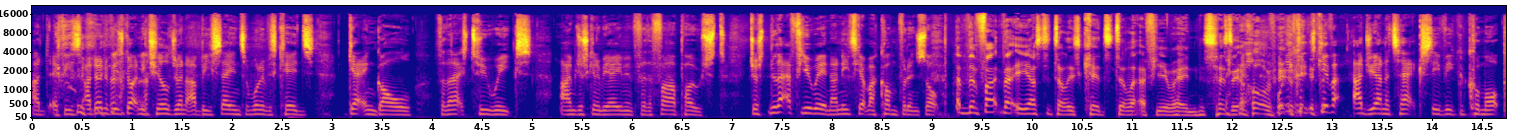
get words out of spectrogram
I'd, if he's, I don't know if he's got any children. I'd be saying to one of his kids, "Get in goal for the next two weeks. I'm just going to be aiming for the far post. Just let a few in. I need to get my confidence up." And the fact that he has to tell his kids to let a few in says it all. Well, you could give Adrian a text, see if he could come up,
